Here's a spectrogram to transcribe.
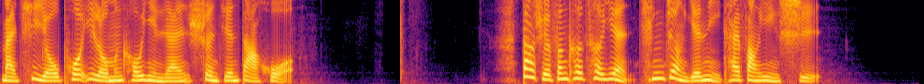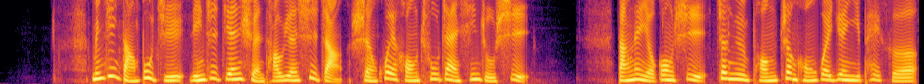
买汽油泼一楼门口引燃，瞬间大火。大学分科测验轻症严拟开放应试。民进党布局林志坚选桃园市长，沈惠宏出战新竹市。党内有共识，郑运鹏、郑红会愿意配合。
